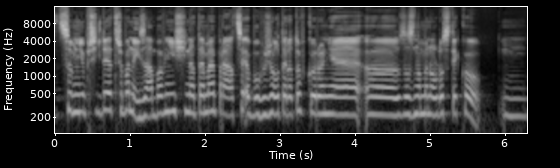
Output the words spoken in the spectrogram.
Co mně přijde třeba nejzábavnější na té mé práci a bohužel teda to v koroně uh, zaznamenalo dost jako mm,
